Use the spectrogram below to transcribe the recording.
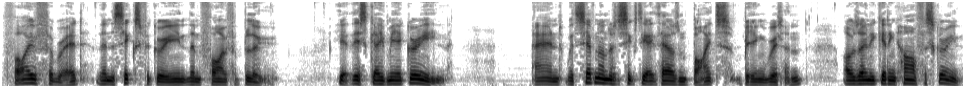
Five for red, then six for green, then five for blue. yet this gave me a green. And with 768,000 bytes being written, I was only getting half a screen.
